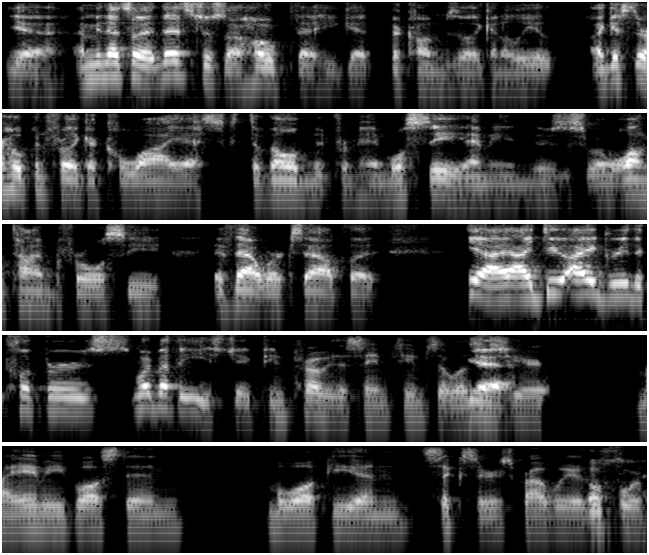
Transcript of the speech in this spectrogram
Yeah, I mean that's a that's just a hope that he get becomes like an elite I guess they're hoping for like a Kawhi esque development from him. We'll see. I mean, there's a long time before we'll see if that works out. But yeah, I, I do. I agree. The Clippers. What about the East, JP? Probably the same teams that was yeah. this year. Miami, Boston, Milwaukee, and Sixers probably are the four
